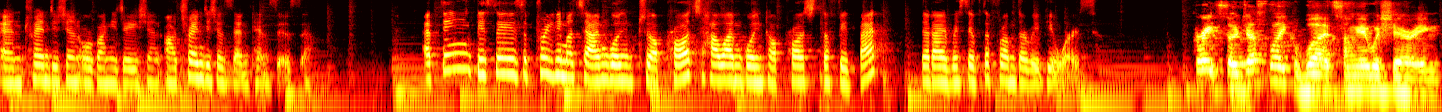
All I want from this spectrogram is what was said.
and transition organization or uh, transition sentences. I think this is pretty much how I'm going to approach how I'm going to approach the feedback that I received from the reviewers. Great. So just like what Sung Ae was sharing,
